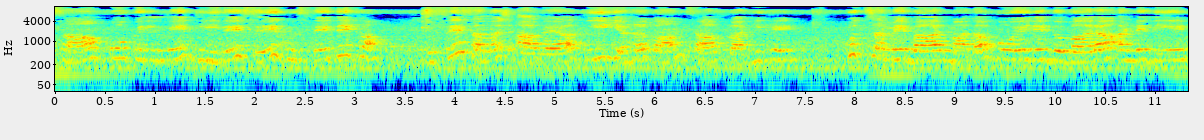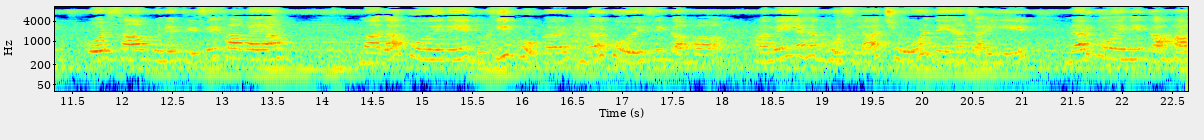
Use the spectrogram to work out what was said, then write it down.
सांप को बिल में धीरे से घुसते देखा। उसे समझ आ गया कि यह काम सांप का ही है। कुछ समय बाद मादा कोए ने दोबारा अंडे दिए और सांप उन्हें फिर से खा गया। मादा कोए ने दुखी होकर नर कोए से कहा, हमें यह घोसला छोड़ देना चाहिए। नर कोए ने कहा,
